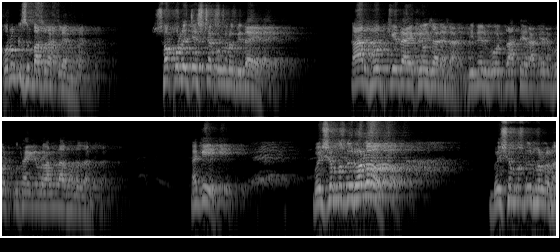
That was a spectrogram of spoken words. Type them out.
কোনো কিছু বাদ রাখলেন না। সকলে চেষ্টা করল বিদায়ের। কার ভোট কে দেয় কেউ জানে না। দিনের ভোট, রাতে, রাতের ভোট কোথায় গেল, আল্লাহ ভালো জানে। নাকি? বৈষম্য দূর হলো? বৈষম্য দূর হলো না।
